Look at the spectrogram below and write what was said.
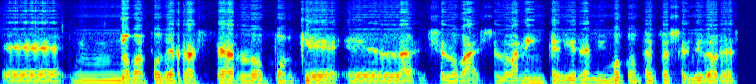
eh, no va a poder rastrearlo porque eh, se, lo van a impedir el mismo concepto de servidores.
